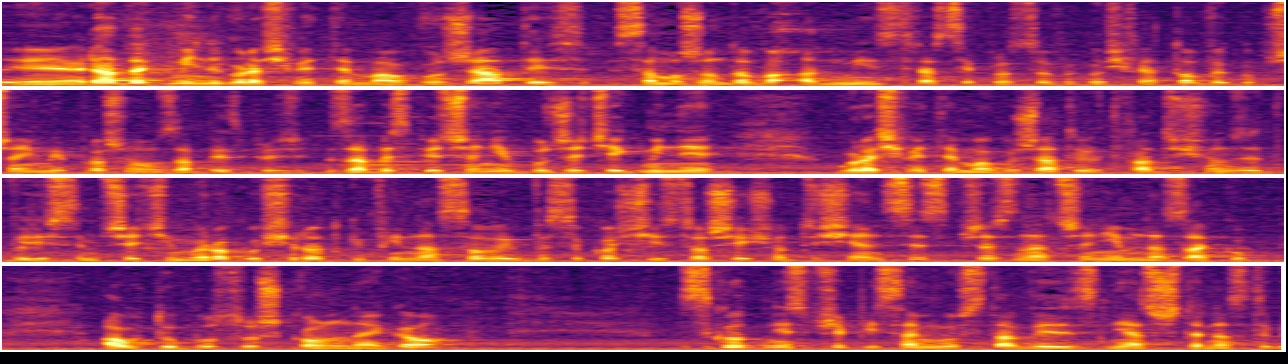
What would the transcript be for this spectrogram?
Y, Rada Gminy Góra Święte Małgorzaty, Samorządowa Administracja Placówek Oświatowych uprzejmie proszę o zabezpie- zabezpieczenie w budżecie Gminy Góra Święte Małgorzaty w 2023 roku środków finansowych w wysokości 160 tysięcy z przeznaczeniem na zakup autobusu szkolnego. Zgodnie z przepisami ustawy z dnia 14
